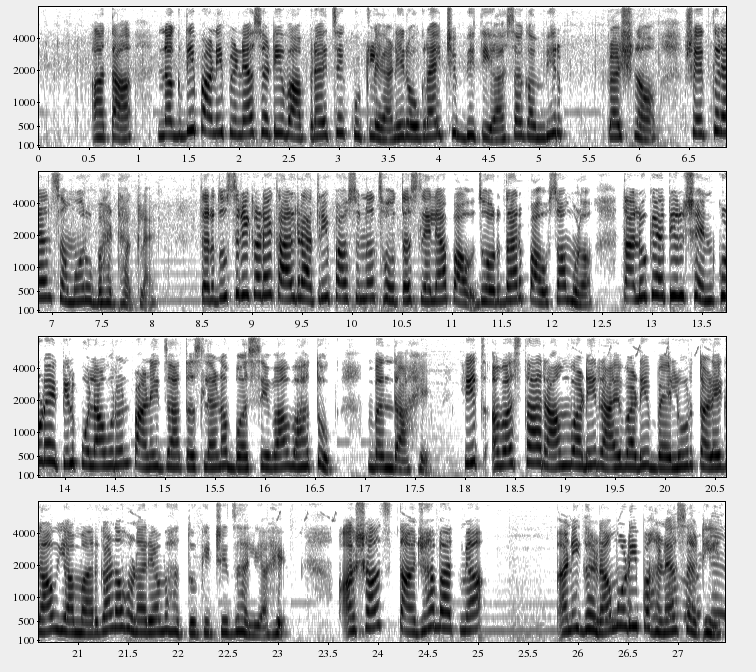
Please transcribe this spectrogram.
आता नगदी पाणी पिण्यासाठी वापरायचे कुठले आणि रोगराईची भीती असा गंभीर प्रश्न शेतकऱ्यांसमोर उभा ठाकलाय. तर दुसरीकडे काल रात्रीपासूनच होत असलेल्या पाव जोरदार पावसामुळं तालुक्यातील शेनकुड येथील पुलावरून पाणी जात असल्यानं बस सेवा वाहतूक बंद आहे. हीच अवस्था रामवाडी रायवाडी बेलूर तळेगाव या मार्गानं होणाऱ्या वाहतुकीची झाली आहे. अशाच ताज्या बातम्या आणि घडामोडी पाहण्यासाठी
